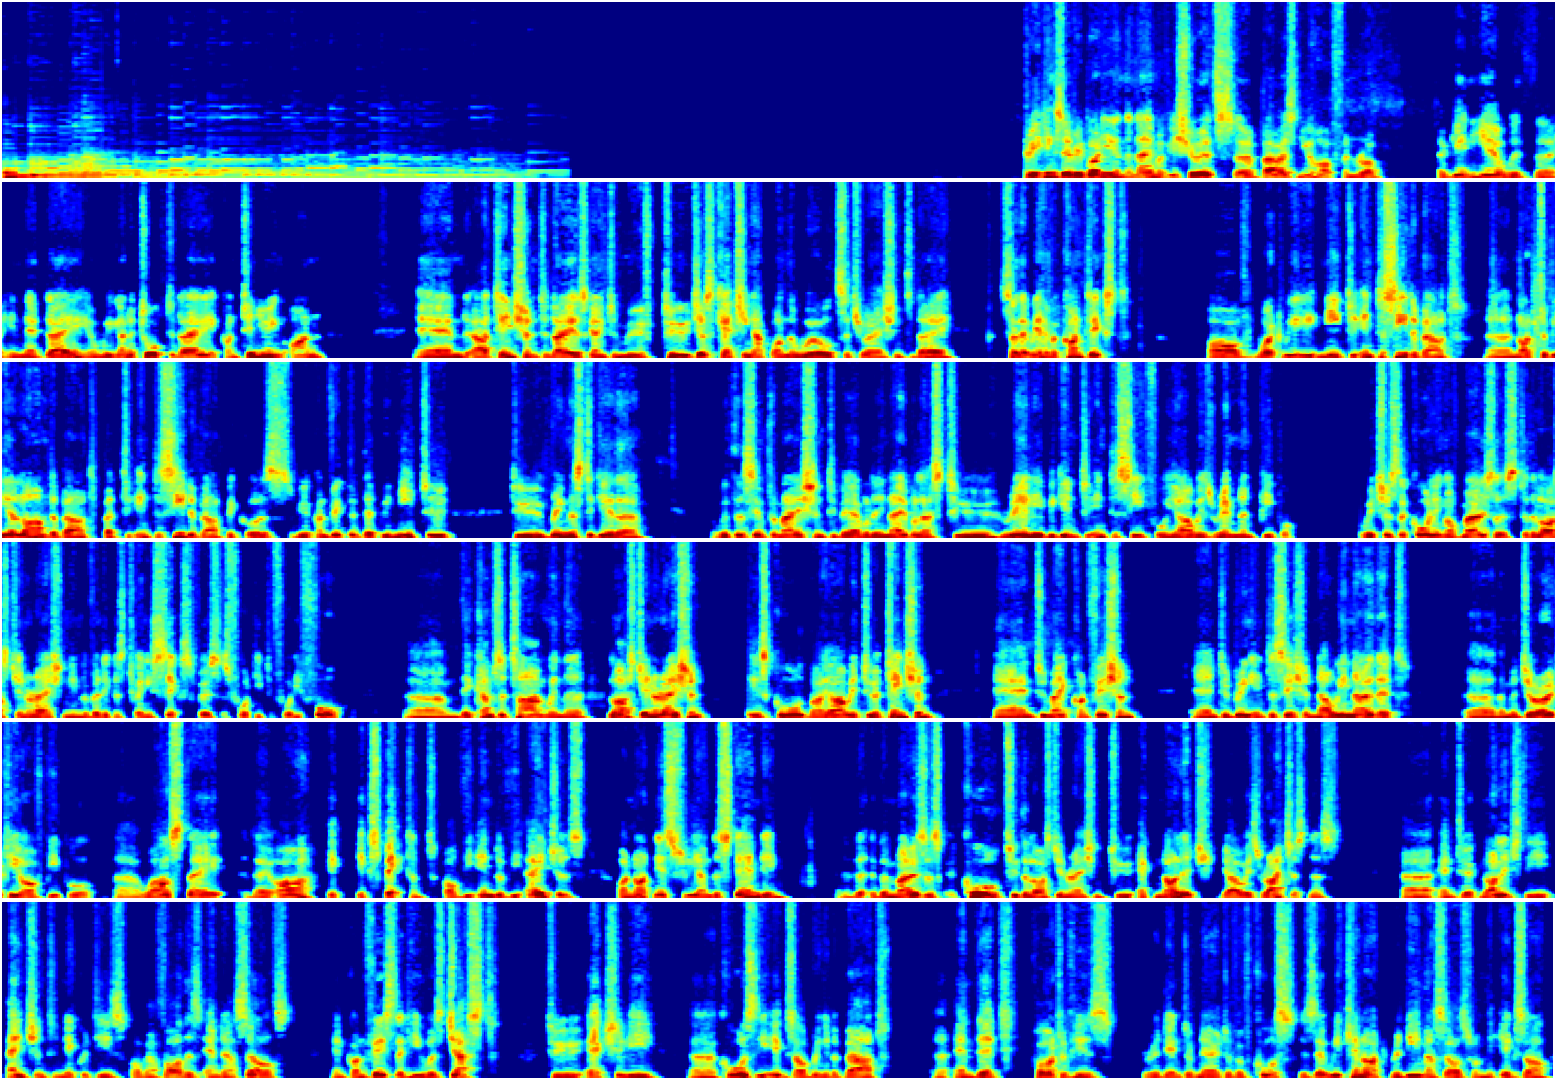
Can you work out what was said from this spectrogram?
Greetings, everybody, in the name of Yeshua. It's uh, Boaz Newhoff and Rob again here with uh, In That Day. And we're going to talk today, continuing on, and our attention today is going to move to just catching up on the world situation today so that we have a context of what we need to intercede about, uh, not to be alarmed about, but to intercede about because we are convicted that we need to, to bring this together with this information to be able to enable us to really begin to intercede for Yahweh's remnant people, which is the calling of Moses to the last generation in Leviticus 26, verses 40 to 44. Um, there comes a time when the last generation is called by Yahweh to attention and to make confession and to bring intercession. Now we know that uh, the majority of people, uh, whilst they they are e- expectant of the end of the ages, are not necessarily understanding the, the Moses call to the last generation to acknowledge Yahweh's righteousness uh, and to acknowledge the ancient iniquities of our fathers and ourselves and confess that he was just to actually uh, cause the exile, bring it about, uh, and that part of his redemptive narrative, of course, is that we cannot redeem ourselves from the exile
